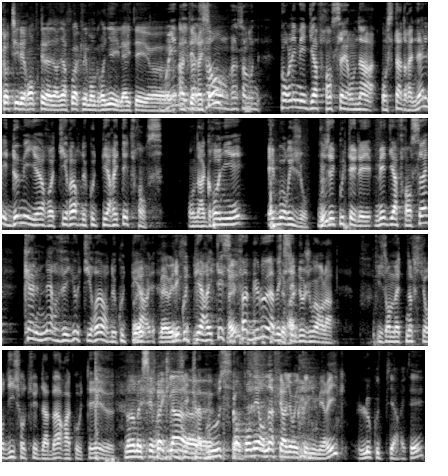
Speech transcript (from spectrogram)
Quand il est rentré la dernière fois, Clément Grenier, il a été euh, Oui, mais intéressant. Vincent, Vincent, pour les médias français, on a au Stade Rennais les deux meilleurs tireurs de coups de pied arrêtés de France. On a Grenier et Bourigeau. Vous Hmm. écoutez les médias français, quel merveilleux tireur de coups de pied Oui, arrêtés. oui. les coups de pied arrêtés, c'est Oui, fabuleux avec ces vrai. deux joueurs-là. Ils en mettent 9 sur 10 au-dessus de la barre à côté. euh, Non, non, mais c'est vrai que là, euh, quand on est en infériorité numérique, le coup de pied arrêté,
